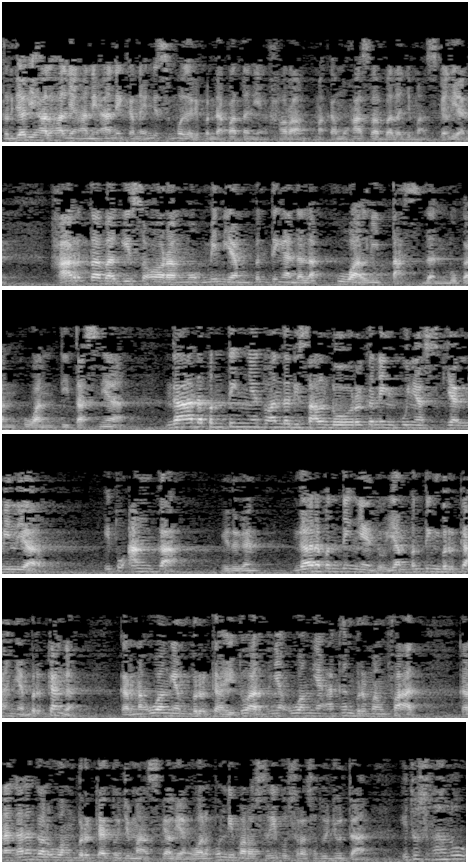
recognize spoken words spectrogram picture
Terjadi hal-hal yang aneh-aneh karena ini semua dari pendapatan yang haram. Maka muhasabah jemaah sekalian. Harta bagi seorang mukmin yang penting adalah kualitas dan bukan kuantitasnya. Nggak ada pentingnya itu Anda di saldo rekening punya sekian miliar. Itu angka, gitu kan? Nggak ada pentingnya itu. Yang penting berkahnya. Berkah nggak? Karena uang yang berkah itu artinya uang yang akan bermanfaat. Kadang-kadang kalau uang berkah itu jemaah sekalian, walaupun 500 ribu, 101 juta, itu selalu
